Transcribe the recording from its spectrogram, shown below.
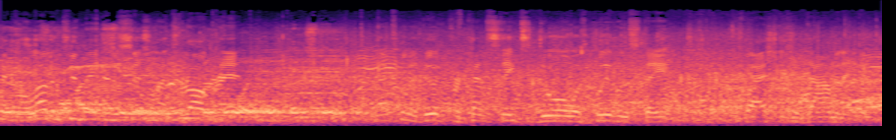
Take an 11-2 major decision on Terrell Grant. And that's going to do it for Kent State's duel with Cleveland State. Flashes are dominating.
